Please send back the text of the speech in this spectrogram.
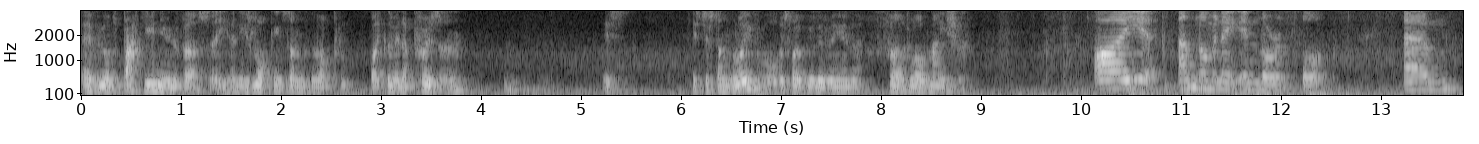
everyone's back in university and he's locking some of them up like they're in a prison, it's, it's just unbelievable. It's like we're living in a third world nation. I am nominating Laurence Fox. Um,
